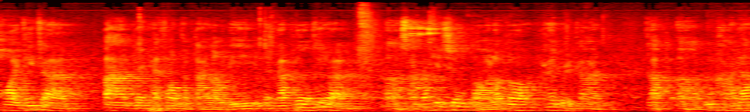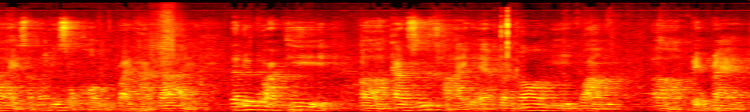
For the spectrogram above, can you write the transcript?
คอยที่จะตามในแพลตฟอร์มต่างๆเหล่านี้นะครับเพื่อที่เอ่อสามารถที่เชื่อมต่อแล้วก็ให้บริการกับลูกค้าได้สามารถที่ส่งของปลายทางได้ และด้วยความที่ การซื้อขายเนี่ยมันก็มีความเปลี่ยนแปลงไป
